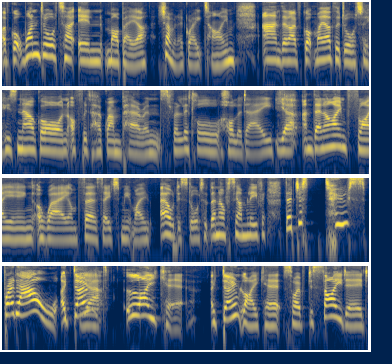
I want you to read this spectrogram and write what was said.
I've got one daughter in Marbella. She's having a great time. And then I've got my other daughter who's now gone off with her grandparents for a little holiday. Yeah. And then I'm flying away on Thursday to meet my eldest daughter. Then obviously I'm leaving. They're just too spread out. I don't Yeah. like it. I don't like it. So I've decided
